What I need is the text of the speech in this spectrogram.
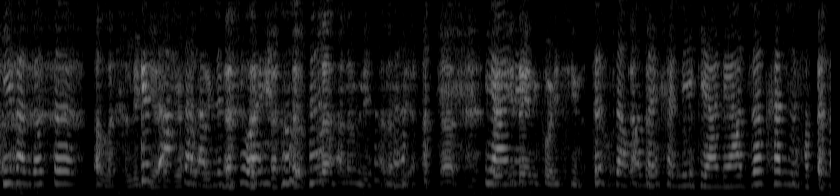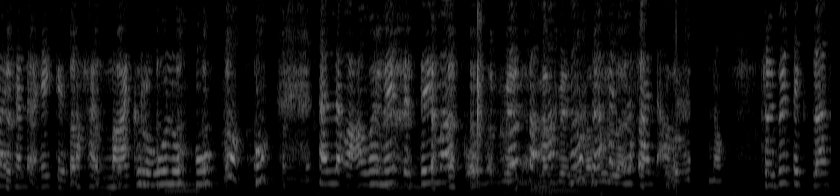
كيفك دكتور؟ الله يخليك كنت أحسن. قبل بشوي لا أنا منيح أنا منيح يعني ايديني كويسين. تسلم الله يخليك. يعني عن جد خلينا نحط لك هلا هيك صحن معكرون و هلا وعوامات قدامك. وخذ بقى الحلقة. Probiotic Plus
